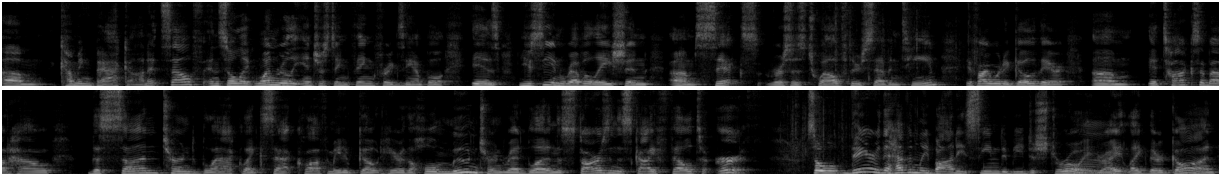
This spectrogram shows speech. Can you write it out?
um, coming back on itself. And so, like, one really interesting thing, for example, is you see in Revelation um, 6, verses 12 through 17, if I were to go there, um, it talks about how the sun turned black like sackcloth made of goat hair, the whole moon turned red blood, and the stars in the sky fell to earth. So there, the heavenly bodies seem to be destroyed, mm. right? Like they're gone.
